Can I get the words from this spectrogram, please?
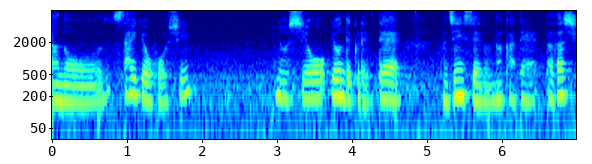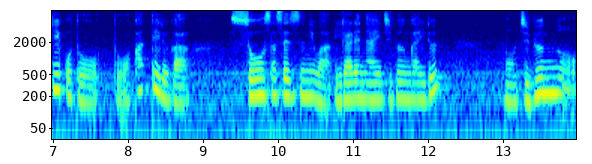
あの西行法師の詩を読んでくれて人生の中で正しいことと分かっているがそうさせずにはいられない自分がいる。もう自分の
